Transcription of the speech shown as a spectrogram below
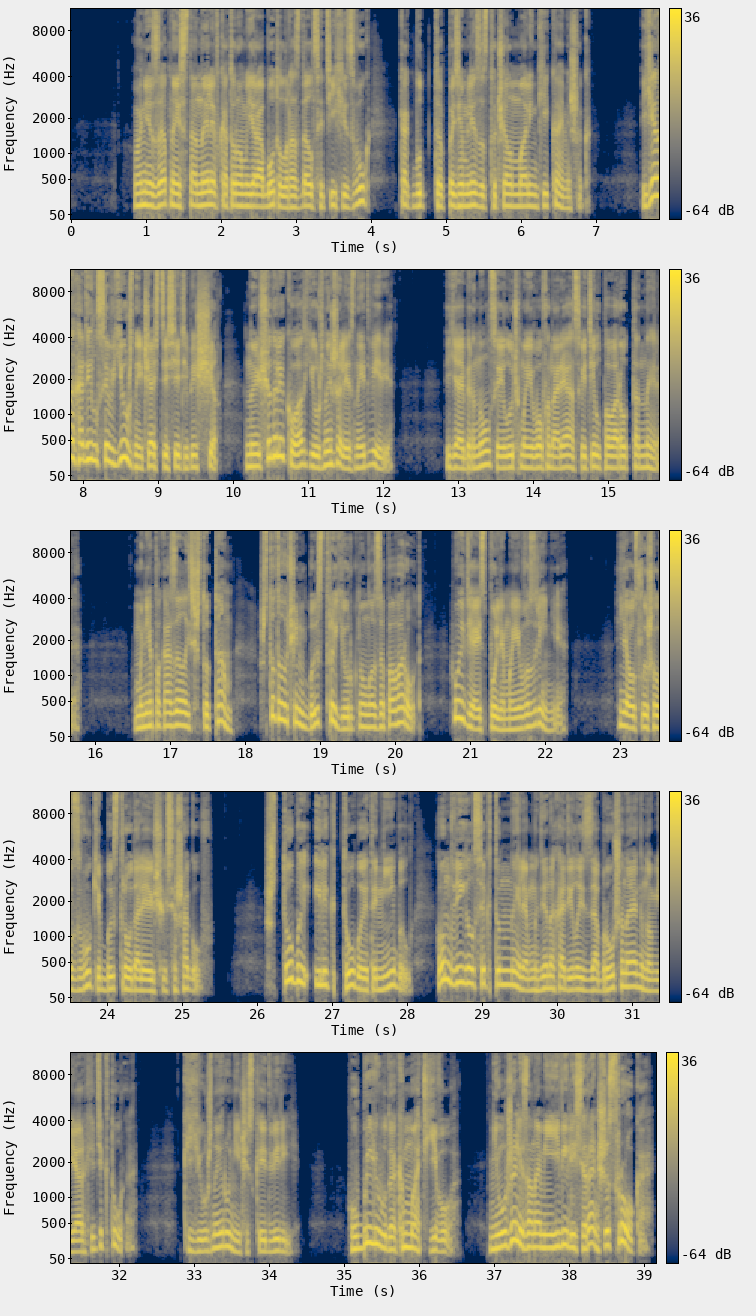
Внезапно из тоннеля, в котором я работал, раздался тихий звук, как будто по земле застучал маленький камешек. Я находился в южной части сети пещер, но еще далеко от южной железной двери — я обернулся, и луч моего фонаря осветил поворот тоннеля. Мне показалось, что там что-то очень быстро юркнуло за поворот, уйдя из поля моего зрения. Я услышал звуки быстро удаляющихся шагов. Что бы или кто бы это ни был, он двигался к туннелям, где находилась заброшенная гномья архитектура, к южной рунической двери. «Ублюдок, мать его! Неужели за нами явились раньше срока?»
